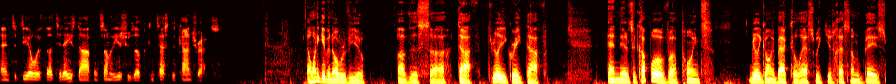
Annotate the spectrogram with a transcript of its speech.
and to deal with uh, today's daf and some of the issues of contested contracts. I want to give an overview of this uh. It's really a great daf. And there's a couple of uh, points really going back to last week, Yud Chesam Beis,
